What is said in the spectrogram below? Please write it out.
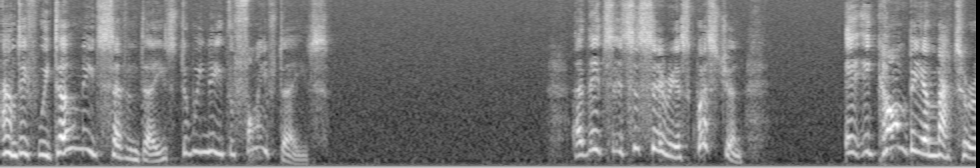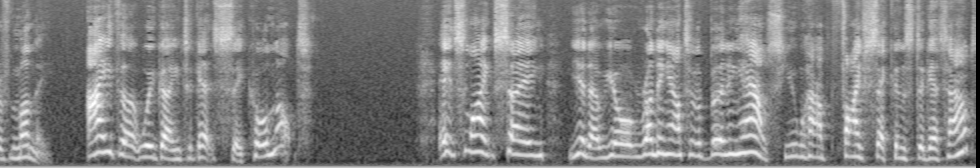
And if we don't need seven days, do we need the five days? And it's, it's a serious question. It, it can't be a matter of money. Either we're going to get sick or not. It's like saying, you know, you're running out of a burning house. You have five seconds to get out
